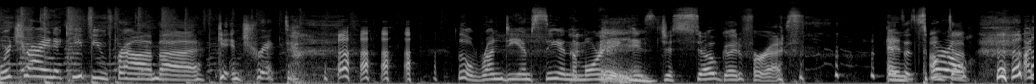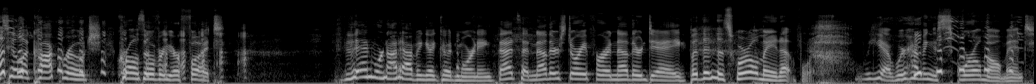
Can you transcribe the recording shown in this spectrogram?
We're trying to keep you from uh, getting tricked. Little Run DMC in the morning is just so good for us. And us squirrel. until a cockroach crawls over your foot. Then we're not having a good morning. That's another story for another day. But then the squirrel made up for it. Yeah, we're having a squirrel moment.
